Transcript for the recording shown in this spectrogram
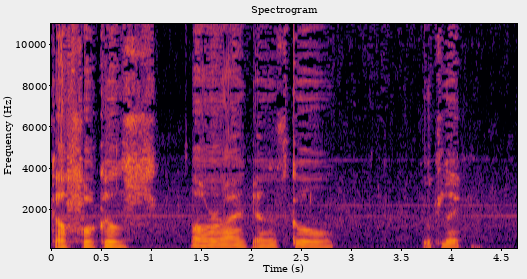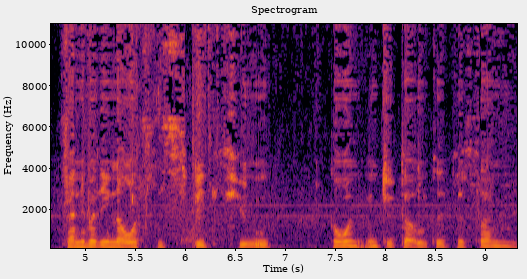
Got four kills. Alright, yeah, let's go. Good luck. If anybody knows this big tube going into the altar, just me.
